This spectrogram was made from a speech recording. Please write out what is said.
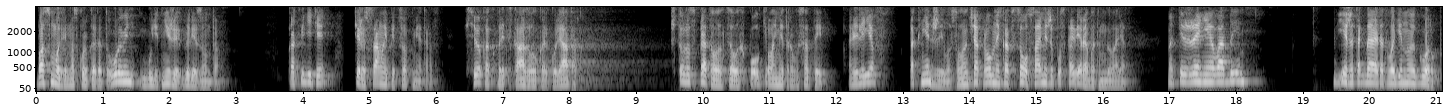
Посмотрим, насколько этот уровень будет ниже горизонта. Как видите, те же самые 500 метров. Все, как предсказывал калькулятор. Что же спрятало целых полкилометра высоты? Рельеф так нет же его, солончак ровный как сол, сами же пусковеры об этом говорят. Натяжение воды? Где же тогда этот водяной горб?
